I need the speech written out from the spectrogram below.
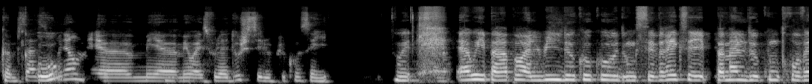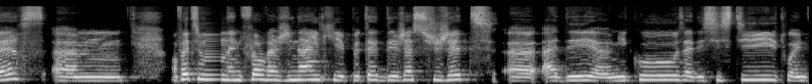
comme ça, c'est rien, mais, euh, mais, euh, mais ouais, sous la douche, c'est le plus conseillé. Oui. Ah oui, par rapport à l'huile de coco, donc c'est vrai que c'est pas mal de controverses. Euh, en fait, si on a une flore vaginale qui est peut-être déjà sujette euh, à des euh, mycoses, à des cystites ou à une,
